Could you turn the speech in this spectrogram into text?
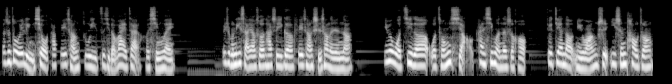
但是作为领袖，她非常注意自己的外在和行为。为什么 Lisa 要说她是一个非常时尚的人呢？因为我记得我从小看新闻的时候。就见到女王是一身套装，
